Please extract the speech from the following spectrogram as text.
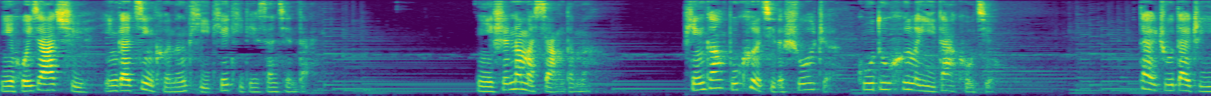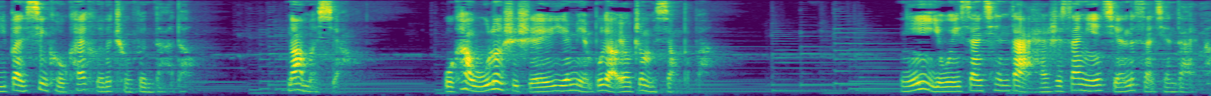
你回家去，应该尽可能体贴体贴三千代。你是那么想的吗？”平刚不客气地说着，咕嘟喝了一大口酒。戴柱带着一半信口开河的成分答道：“那么想。”我看无论是谁也免不了要这么想的吧？你以为三千代还是三年前的三千代吗？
